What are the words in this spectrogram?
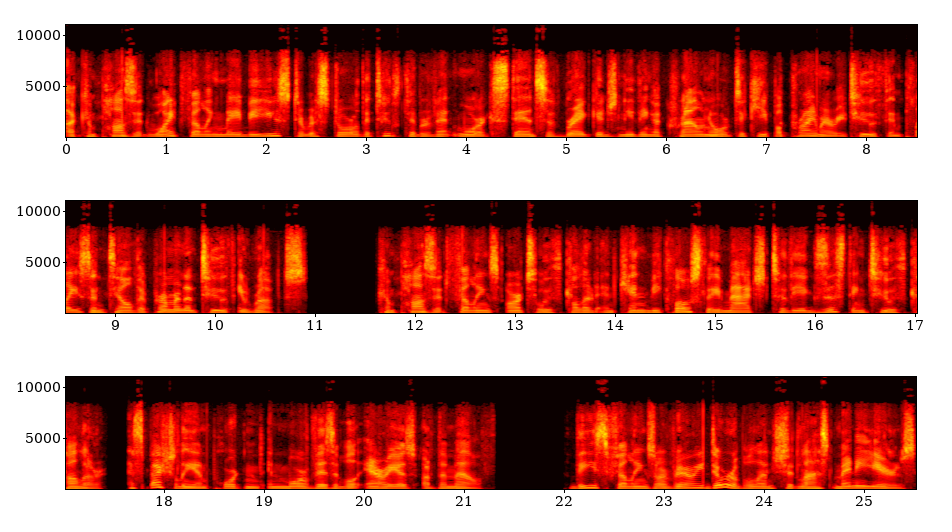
a composite white filling may be used to restore the tooth to prevent more extensive breakage needing a crown or to keep a primary tooth in place until the permanent tooth erupts. Composite fillings are tooth colored and can be closely matched to the existing tooth color especially important in more visible areas of the mouth. These fillings are very durable and should last many years,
